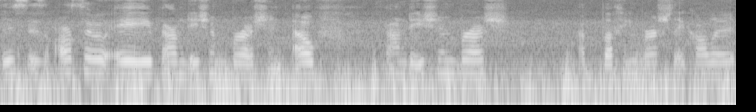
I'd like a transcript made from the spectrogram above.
This is also a foundation brush, an e.l.f. foundation brush, a buffing brush they call it.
